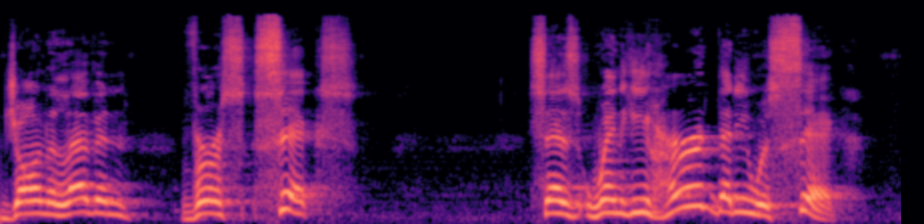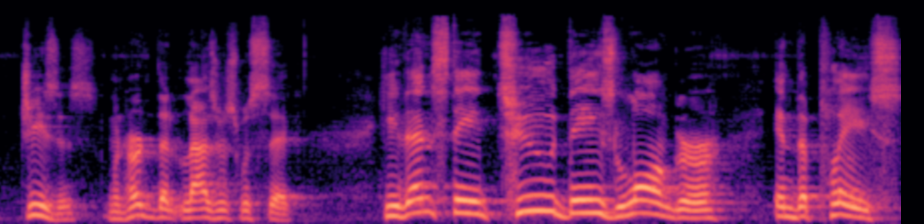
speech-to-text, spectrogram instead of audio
John 11, verse 6 says, When he heard that he was sick, Jesus, when heard that Lazarus was sick, he then stayed two days longer in the place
